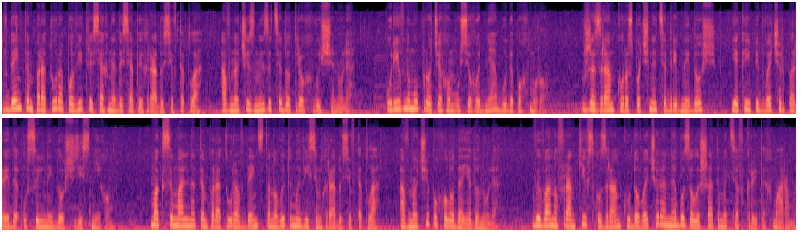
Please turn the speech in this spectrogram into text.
Вдень температура повітря сягне 10 градусів тепла, а вночі знизиться до 3 вище нуля. У рівному протягом усього дня буде похмуро. Вже зранку розпочнеться дрібний дощ, який під вечір перейде у сильний дощ зі снігом. Максимальна температура в день становитиме 8 градусів тепла, а вночі похолодає до нуля. В Івано-Франківську зранку до вечора небо залишатиметься вкрите хмарами.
